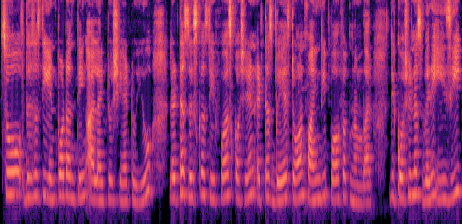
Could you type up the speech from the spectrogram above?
So this is the important thing I like to share to you. Let us discuss the first question. It is based on find the perfect number. The question is very easy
